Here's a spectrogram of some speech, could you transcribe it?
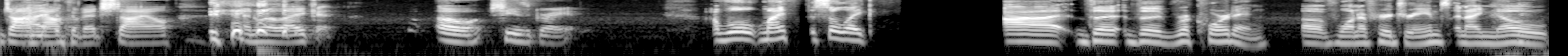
John I- Malkovich style, and we're like, oh, she's great. well my so like uh the the recording of one of her dreams and i know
